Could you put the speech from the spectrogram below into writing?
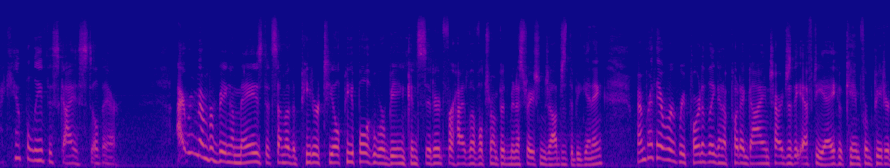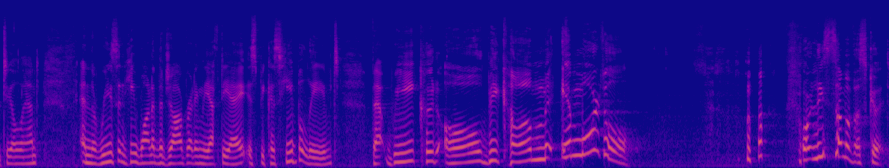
I can't believe this guy is still there. I remember being amazed at some of the Peter Thiel people who were being considered for high level Trump administration jobs at the beginning. Remember, they were reportedly going to put a guy in charge of the FDA who came from Peter Thiel land? And the reason he wanted the job running the FDA is because he believed that we could all become immortal. or at least some of us could.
